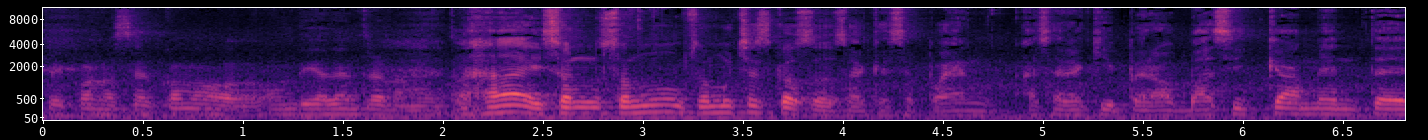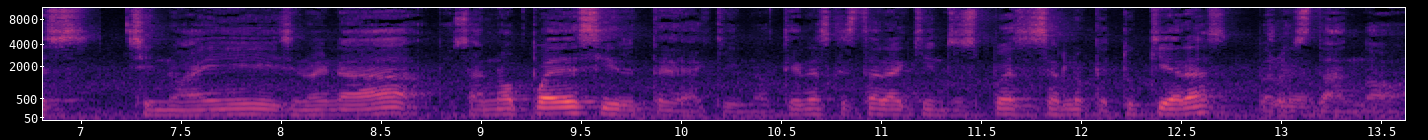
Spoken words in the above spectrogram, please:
De conocer como un día de entrenamiento. Ajá, y son, son, son muchas cosas o sea, que se pueden hacer aquí, pero básicamente es, si no, hay, si no hay nada, o sea, no puedes irte de aquí, no tienes que estar aquí, entonces puedes hacer lo que tú quieras, pero Sí. estando,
